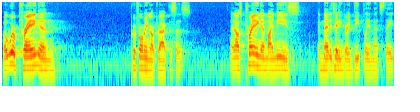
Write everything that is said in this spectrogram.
But we we're praying and performing our practices. And I was praying on my knees and meditating very deeply in that state.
